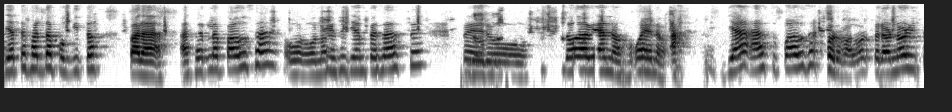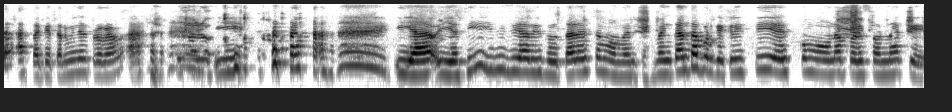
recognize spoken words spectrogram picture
ya te falta poquito para hacer la pausa, o, o no sé si ya empezaste, pero todavía no. Bueno, ah, ya haz tu pausa, por favor, pero no ahorita, hasta que termine el programa. y, y, así, sí, sí, a disfrutar este momento. Me encanta porque Cristi es como una persona que,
